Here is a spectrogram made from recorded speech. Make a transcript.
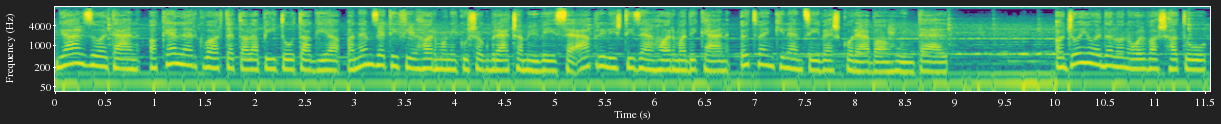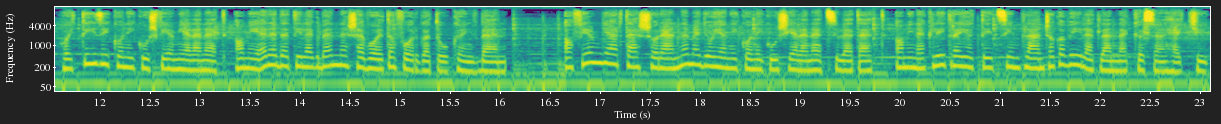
Gál Zoltán, a Keller Quartet alapító tagja, a Nemzeti Filharmonikusok brácsa művésze április 13-án, 59 éves korában hunyt el. A Joy oldalon olvasható, hogy 10 ikonikus filmjelenet, ami eredetileg benne se volt a forgatókönyvben. A filmgyártás során nem egy olyan ikonikus jelenet született, aminek létrejöttét szimplán csak a véletlennek köszönhetjük.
